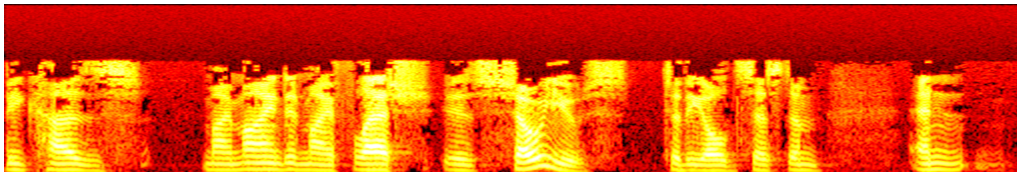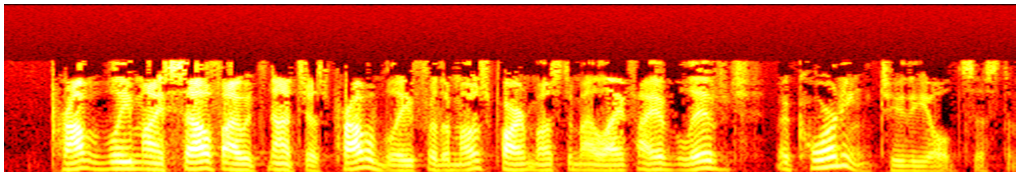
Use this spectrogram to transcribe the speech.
because my mind and my flesh is so used to the old system. And probably myself i would not just probably for the most part most of my life i have lived according to the old system.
